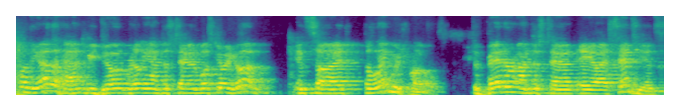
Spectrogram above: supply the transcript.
On the other hand, we don't really understand what's going on inside the language models. To better understand AI sentience,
